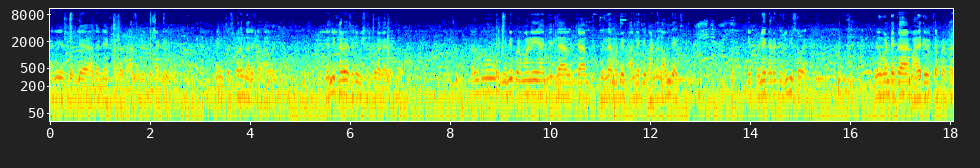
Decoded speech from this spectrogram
आणि स्वर्गीय आदरणीय खासदार बाळासाहेब विखे पाटील यांचं स्मरण झाल्याशिवाय आवडलं यांनी खरं यासाठी विशेष पुढाकार घेतला परंतु नेहमीप्रमाणे या जिल्ह्याच्या जिल्ह्यामध्ये पाण्याची भांडणं लावून द्यायची. ही पुणेकरांची जुनी सवय आहे. निळवंड्याच्या माळेदेवीच्या प्रश्नात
